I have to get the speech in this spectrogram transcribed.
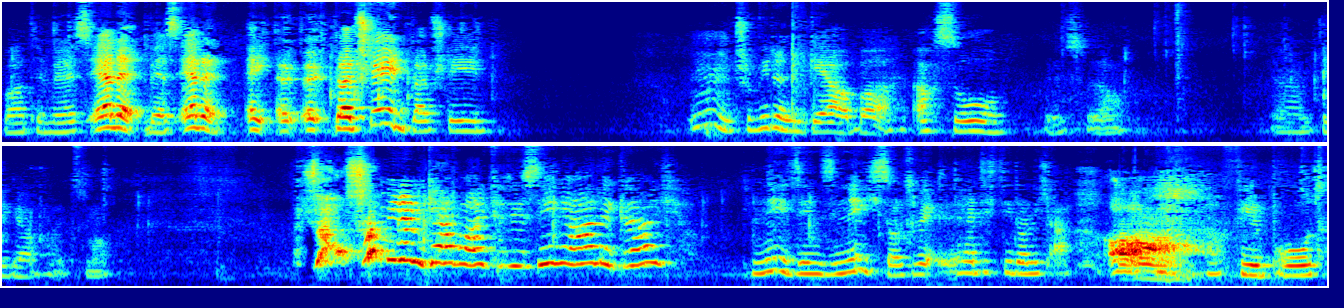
Warte, wer ist er denn? Wer ist er denn? Ey, ey, ey, bleib stehen, bleib stehen. Hm, schon wieder ein Gerber. Ach so. Ist ja. Ja, Digga, halt's mal. Schau, schon wieder ein Gerber, Alter. Die sehen ja alle gleich. Nee, sehen sie nicht, sonst hätte ich die doch nicht. Oh, viel Brot.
